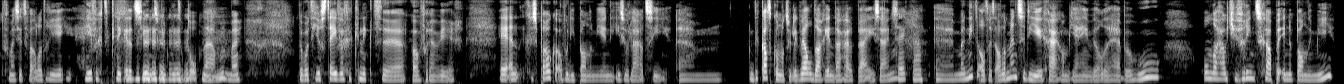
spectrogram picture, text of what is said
voor mij zitten we alle drie hevig te knikken. Dat zie je natuurlijk niet op de opname, maar er wordt hier stevig geknikt uh, over en weer. Hey, en gesproken over die pandemie en die isolatie. Um, de kat kon natuurlijk wel dag in dag uit bij je zijn. Zeker. Uh, maar niet altijd alle mensen die je graag om je heen wilde hebben. Hoe onderhoud je vriendschappen in een pandemie?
